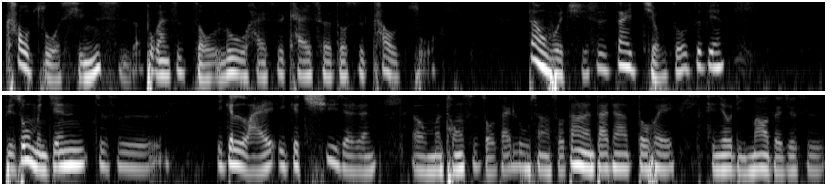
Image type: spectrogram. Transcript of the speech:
靠左行驶的，不管是走路还是开车都是靠左。但我其实，在九州这边。比如说，我们今天就是一个来一个去的人，呃，我们同时走在路上的时候，当然大家都会很有礼貌的，就是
